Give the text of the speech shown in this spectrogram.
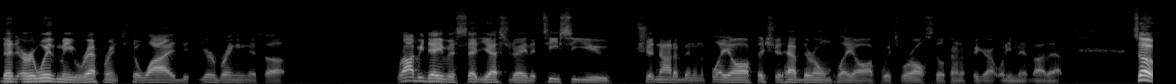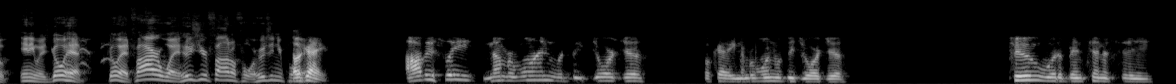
that are with me reference to why you're bringing this up. Robbie Davis said yesterday that TCU should not have been in the playoff. They should have their own playoff, which we're all still trying to figure out what he meant by that. So, anyways, go ahead. Go ahead. Fire away. Who's your final four? Who's in your play? Okay. Obviously, number one would be Georgia. Okay, number one would be Georgia. Two would have been Tennessee.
